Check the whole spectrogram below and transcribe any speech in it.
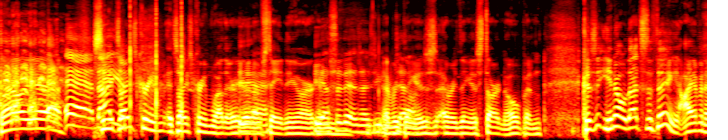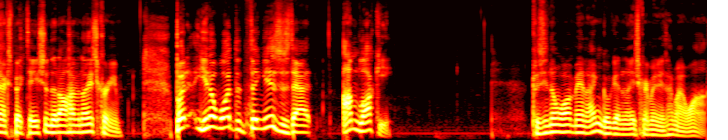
Hell yeah. See, it's ice cream. It's ice cream weather here in Yeah. upstate New York. Yes, it is, as you can everything is everything is starting to open. Because you know that's the thing. I have an expectation that I'll have an ice cream. But you know what? The thing is, is that I'm lucky. Because you know what, man, I can go get an ice cream anytime I want.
